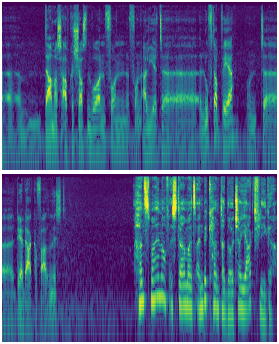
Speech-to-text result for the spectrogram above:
Ähm, damals abgeschossen worden von, von alliierter äh, Luftabwehr und äh, der da gefallen ist. Hans Meinhof ist damals ein bekannter deutscher Jagdflieger.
